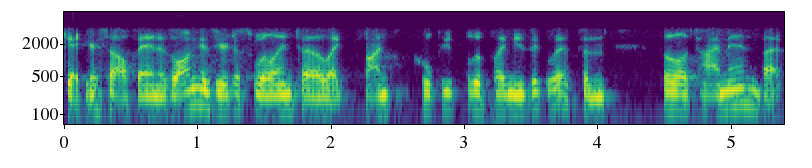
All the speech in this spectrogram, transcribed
get yourself in as long as you're just willing to like find some cool people to play music with and put a little time in. But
